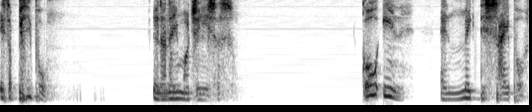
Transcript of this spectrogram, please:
It's a people in the name of Jesus. Go in and make disciples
